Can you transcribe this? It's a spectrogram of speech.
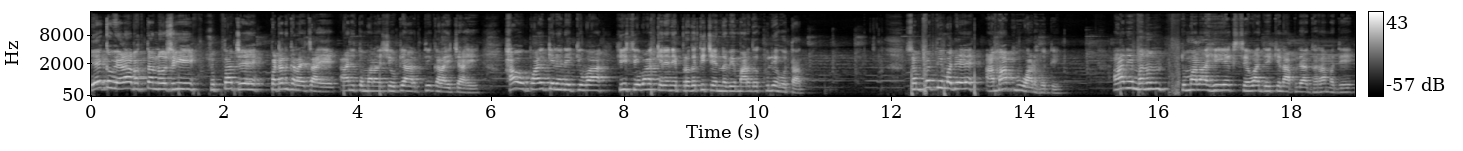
एक वेळा भक्तांनो श्री सुक्ताचे पठण करायचं आहे आणि तुम्हाला शेवटी आरती करायची आहे. हा उपाय केल्याने किंवा ही सेवा केल्याने प्रगतीचे नवे मार्ग खुले होतात. संपत्तीमध्ये अमाप वाढ होते. आणि म्हणून तुम्हाला ही एक सेवा देखील आपल्या घरामध्ये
